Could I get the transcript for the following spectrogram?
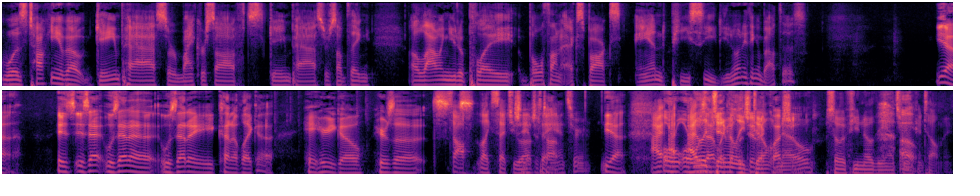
was talking about Game Pass or Microsoft's Game Pass or something allowing you to play both on Xbox and PC. Do you know anything about this? Yeah, is is that was that a was that a kind of like a hey here you go here's a Soft like set you up to top. answer? yeah I, Or- I- or I like, legitimately legitimate don't question? know. So if you know the answer, Oh. you can tell me.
